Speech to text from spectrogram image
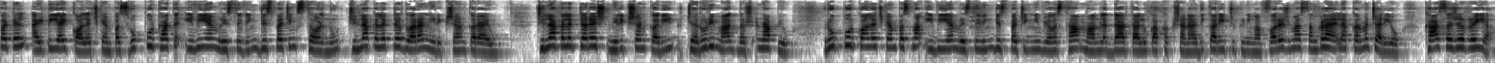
Patel ITI college campus Rooppur ખાતે ઈવીએમ રિસીવિંગ ડિસ્પેચિંગ સ્થળનું જિલ્લા કલેક્ટર દ્વારા નિરીક્ષણ કરાયું. જિલ્લા કલેક્ટરે નિરીક્ષણ કરી જરૂરી માર્ગદર્શન આપ્યું. રૂપપુર કોલેજ કેમ્પસમાં ઈવીએમ રિસીવિંગ ડિસ્પેચિંગની વ્યવસ્થા મામલતદાર તાલુકા કક્ષાના અધિકારી ચૂંટણીમાં ફરજમાં સંકળાયેલા કર્મચારીઓ ખાસ હાજર રહ્યા.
